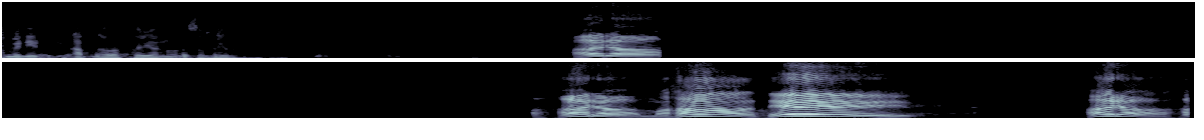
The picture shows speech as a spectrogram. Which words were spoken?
સિક્સ મિનિટ આપના વક્તવ્યનો સમય હર હર મહાદેવ હર હર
